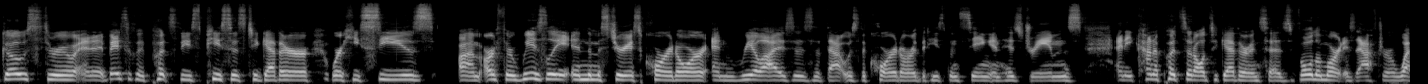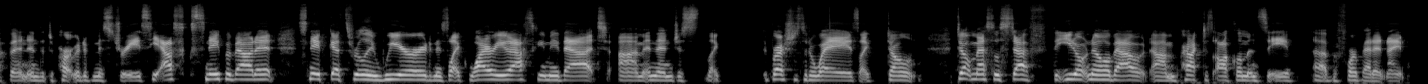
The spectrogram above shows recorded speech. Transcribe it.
goes through and it basically puts these pieces together where he sees um, Arthur Weasley in the mysterious corridor and realizes that that was the corridor that he's been seeing in his dreams. And he kind of puts it all together and says, Voldemort is after a weapon in the Department of Mysteries. He asks Snape about it. Snape gets really weird and is like, Why are you asking me that? Um, and then just like brushes it away. It's like, don't don't mess with stuff that you don't know about. Um, practice occlumency uh, before bed at night.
